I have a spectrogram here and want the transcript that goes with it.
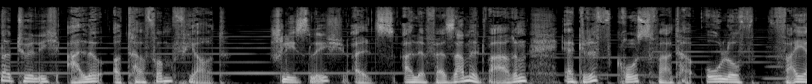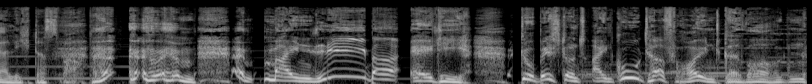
natürlich alle Otter vom Fjord. Schließlich, als alle versammelt waren, ergriff Großvater Olof feierlich das Wort. Mein lieber Eddie, du bist uns ein guter Freund geworden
